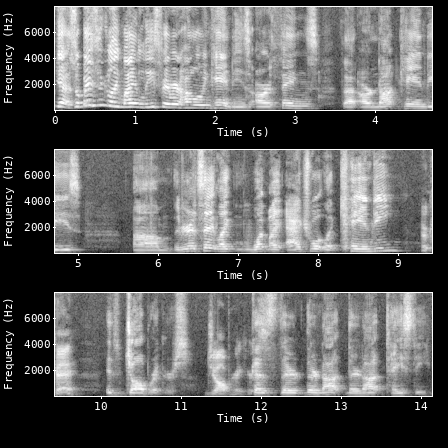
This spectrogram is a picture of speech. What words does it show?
yeah, so basically my least favorite Halloween candies are things that are not candies. Um, if you're gonna say like what my actual like candy, okay, it's jawbreakers Jawbreakers. because they're they're not they're not tasty,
